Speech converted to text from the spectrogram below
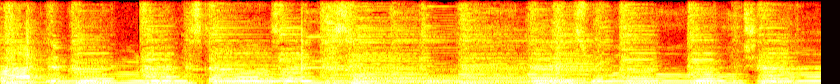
like the moon and the stars and the sun. Yes, we'll all shine on.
